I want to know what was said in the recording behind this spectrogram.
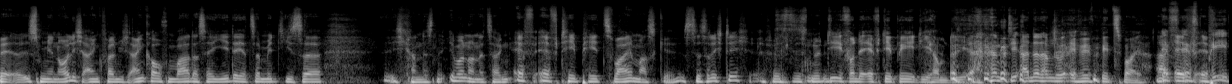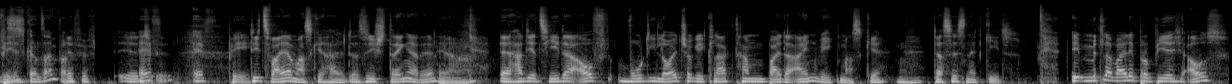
ist mir neulich eingefallen, wie ich einkaufen war, dass ja jeder jetzt mit dieser, ich kann das immer noch nicht sagen, FFTP2-Maske. Ist das richtig? Das ist nur die von der FDP, die haben die. Die anderen haben nur FFP2. Ah, FFP, das ist ganz einfach. FF, äh, FFP. die Zweiermaske halt, also die strengere. ja. äh, hat jetzt jeder auf, wo die Leute schon geklagt haben bei der Einwegmaske, dass es nicht geht. Mittlerweile probiere ich aus,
